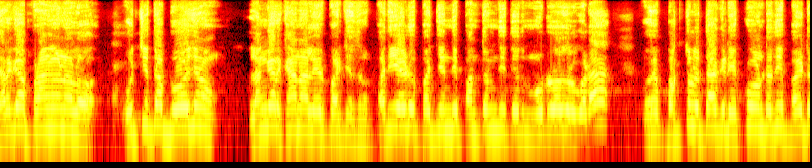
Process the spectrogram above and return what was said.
దర్గా ప్రాంగణంలో ఉచిత భోజనం లంగర్ ఖానాలు ఏర్పాటు చేసినాం. పదిహేడు పద్దెనిమిది పంతొమ్మిది తేదీ మూడు రోజులు కూడా భక్తుల తాకిడి ఎక్కువ ఉంటుంది. బయట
